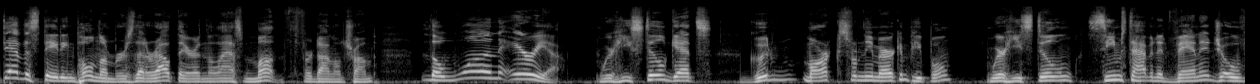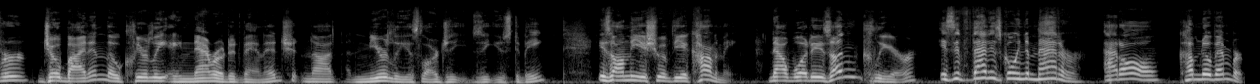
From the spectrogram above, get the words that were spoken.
devastating poll numbers that are out there in the last month for Donald Trump, the one area where he still gets good marks from the American people, where he still seems to have an advantage over Joe Biden, though clearly a narrowed advantage, not nearly as large as it used to be, is on the issue of the economy. Now, what is unclear is if that is going to matter at all come November.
